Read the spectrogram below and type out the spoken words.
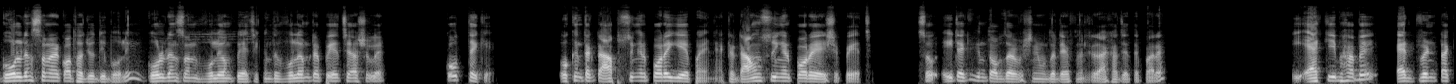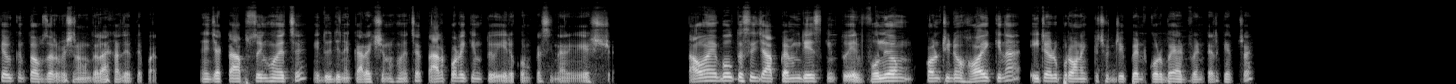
গোল্ডেন সোনের কথা যদি বলি গোল্ডেন সোন ভলিউম পেয়েছে, কিন্তু ভলিউমটা পেয়েছে আসলে কোত্থেকে? ও কিন্তু একটা আপসুইং এর পরে গিয়ে পায়নি। একটা ডাউন সুইং এর পরে এসে পেয়েছে। সো এইটাকে কিন্তু অবজারভেশনের মধ্যে ডেফিনিটলি রাখা যেতে পারে। এই একইভাবে অ্যাডভেন্টটাকেও কিন্তু অবজারভেশনের মধ্যে রাখা যেতে পারে। এই যে একটা আপসুইং হয়েছে, এই দুই দিনে কারেকশন হয়েছে, তারপরে কিন্তু এরকম একটা সিনারিও এসছে। তাও আমি বলতেছি যে আপকামিং ডেজ কিন্তু এর ভলিউম কন্টিনিউ হয় কিনা এটার উপর অনেক কিছু ডিপেন্ড করবে অ্যাডভেন্টের ক্ষেত্রে।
